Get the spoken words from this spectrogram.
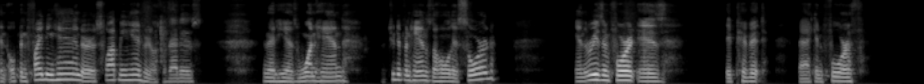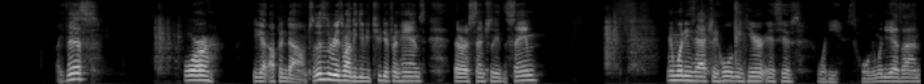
an open fighting hand or a swapping hand. Who knows what that is. And then he has one hand two different hands to hold his sword. And the reason for it is they pivot back and forth like this, or you got up and down. So this is the reason why they give you two different hands that are essentially the same. And what he's actually holding here is his, what he's holding, what he has on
